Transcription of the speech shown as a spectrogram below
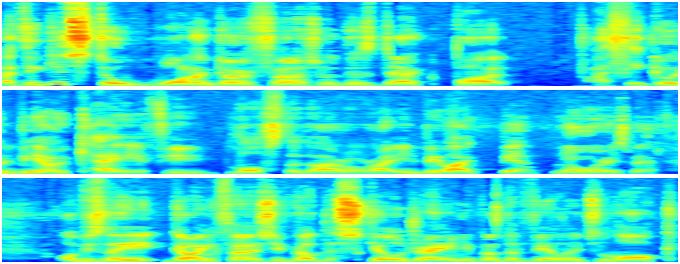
I think you'd still want to go first with this deck, but I think it would be okay if you lost the die roll, right? You'd be like, yeah, no worries, man. Obviously, going first, you've got the skill drain, you've got the village lock,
